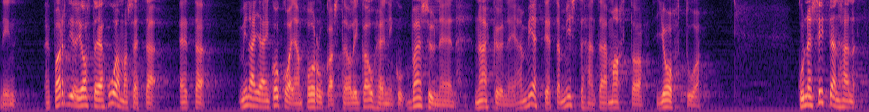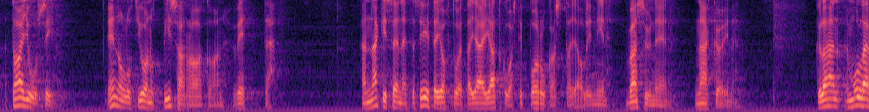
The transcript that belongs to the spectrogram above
niin partiojohtaja huomasi, että, että minä jäin koko ajan porukasta ja olin kauhean niin kuin väsyneen näköinen. Ja hän mietti, että mistähän tämä mahtaa johtua. Kunnes sitten hän tajusi, en ollut juonut pisaraakaan vettä. Hän näki sen, että siitä johtuu, että jäi jatkuvasti porukasta ja oli niin väsyneen näköinen. Kyllähän mulle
